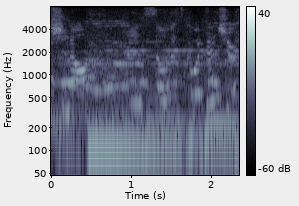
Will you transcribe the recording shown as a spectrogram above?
and. And so let's go adventure.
